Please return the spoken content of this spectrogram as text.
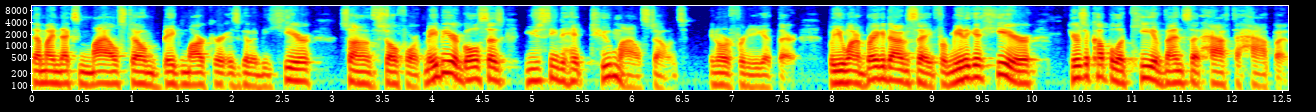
Then my next milestone, big marker, is going to be here, so on and so forth. Maybe your goal says you just need to hit two milestones in order for you to get there. But you want to break it down and say, for me to get here, here's a couple of key events that have to happen.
